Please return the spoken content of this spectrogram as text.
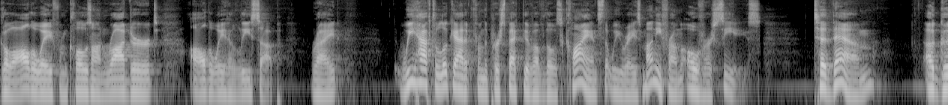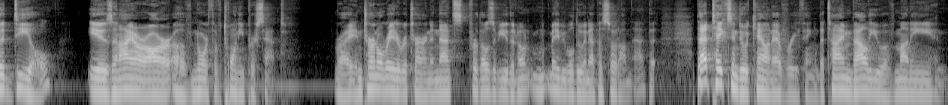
go all the way from close on raw dirt all the way to lease up, right? We have to look at it from the perspective of those clients that we raise money from overseas. To them, a good deal is an IRR of north of 20%, right? Internal rate of return. And that's for those of you that don't, maybe we'll do an episode on that. But that takes into account everything the time value of money and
